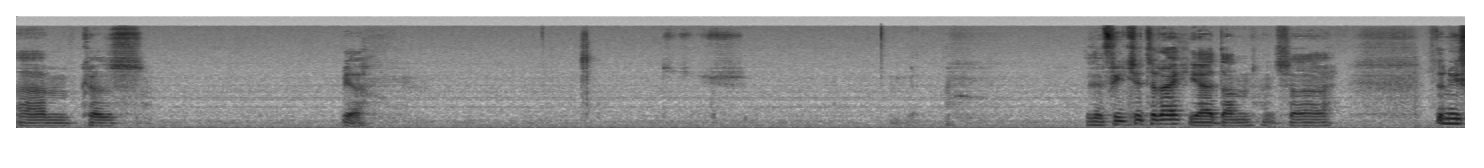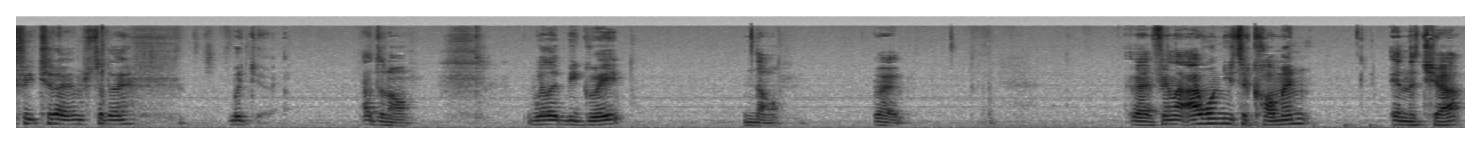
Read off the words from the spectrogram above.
Um, cause yeah. Is it featured today? Yeah, done. It's uh the new featured items today, which I don't know. Will it be great? No. Right. Right, Finlay, I want you to comment in the chat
